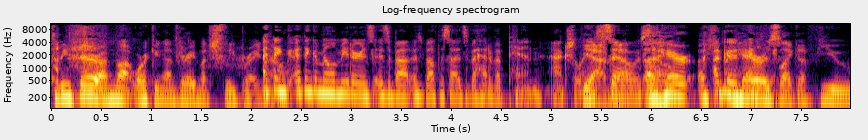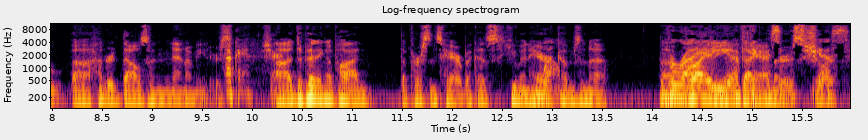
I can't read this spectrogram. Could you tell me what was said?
To be fair, I'm not working on very much sleep right now. I think I think a millimeter is, is about is about the size of a head of a pin, actually. yeah, so, yeah. so a hair, a human good- hair is like a few uh, hundred thousand nanometers. Okay, sure. Uh, depending upon the person's hair, because human hair Well, comes in a, a variety variety, of, of diameters. Sure, yes.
